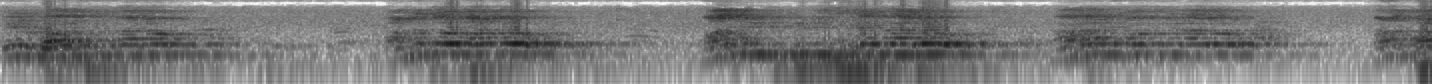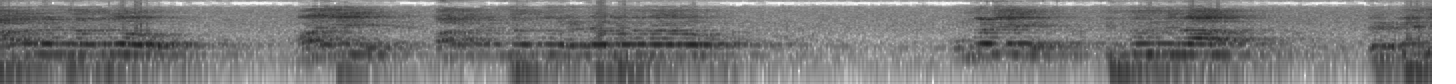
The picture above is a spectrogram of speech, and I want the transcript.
నేను భావిస్తున్నాను అన్నతో పాటు మాజీ డిప్యూటీ సీఎం గారు నారాయణ గౌడ్ గారు మన పార్లమెంట్ సభ్యులు మాజీ పార్లమెంట్ సభ్యులు రెడ్డప్ప గారు ఉమ్మడి చిత్తూరు జిల్లా డిప్యూటీ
